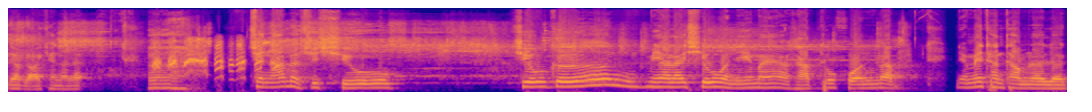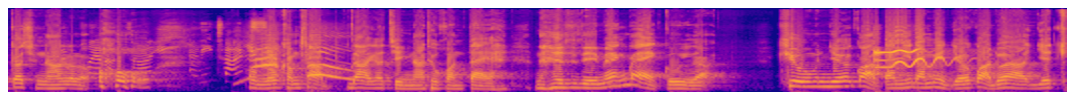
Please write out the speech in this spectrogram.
เรียบร้อยแค่นั้นแหละเอ้ยชนะแบบชิวๆชิวเกินมีอะไรชิวกว่านี้ไหมครับ ทุกคนแบบยังไม่ทันทำอะไรเลยก็ชนะแล้วเหรอโอ้ผมลบคำสาปได้ก็จริงนะทุกคนแต่ในซีแม่งแบกกูอีกอะคิวมันเยอะกว่าตอนนี้ดาเมจเยอะกว่าด้วยอะเย็ดเค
